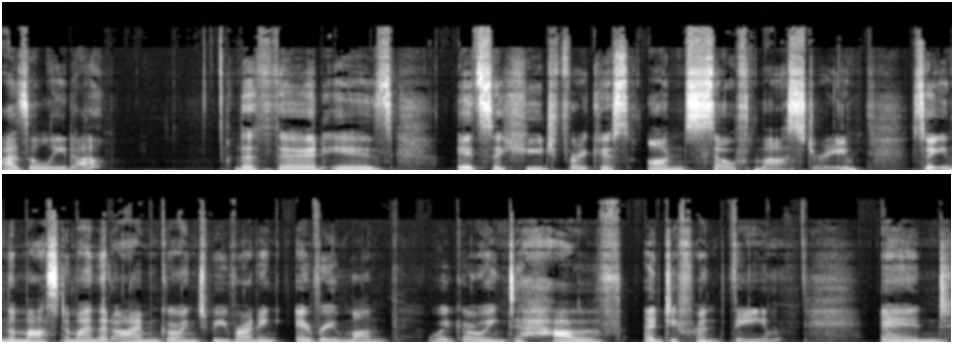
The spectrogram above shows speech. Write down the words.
as a leader. The third is it's a huge focus on self mastery. So, in the mastermind that I'm going to be running every month, we're going to have a different theme. And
